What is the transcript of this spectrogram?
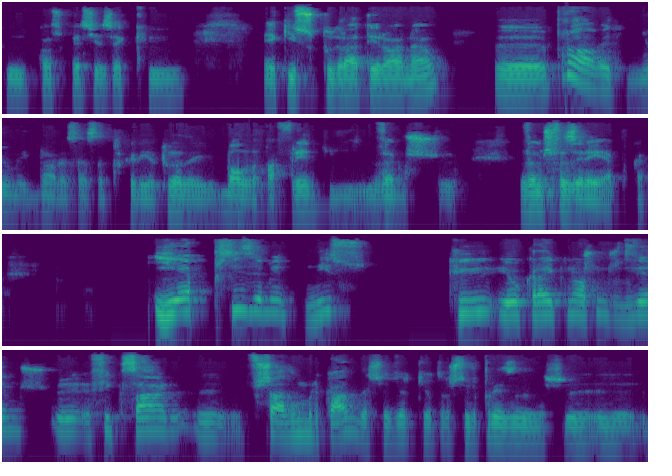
que consequências é que, é que isso poderá ter ou não. Uh, provavelmente nenhuma, ignora-se essa porcaria toda e bola para a frente e vamos, vamos fazer a época. E é precisamente nisso que eu creio que nós nos devemos eh, fixar, eh, fechado o mercado, deixa ver que outras surpresas eh,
